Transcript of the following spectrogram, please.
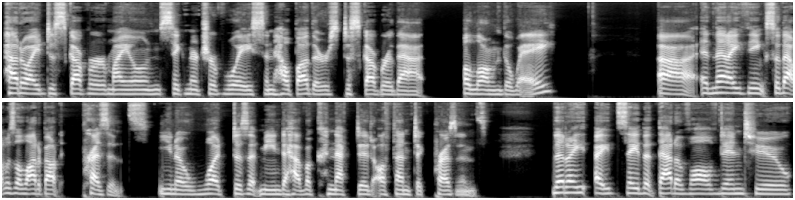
how do I discover my own signature voice and help others discover that along the way? Uh, and then I think so that was a lot about presence. You know, what does it mean to have a connected, authentic presence? Then I, I'd say that that evolved into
